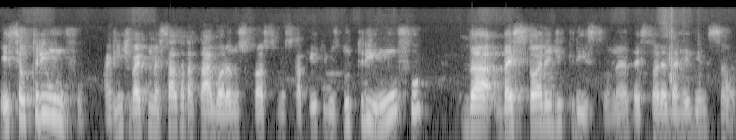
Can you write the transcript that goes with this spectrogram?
esse é o triunfo. A gente vai começar a tratar agora nos próximos capítulos do triunfo da, da história de Cristo, né? Da história da redenção.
